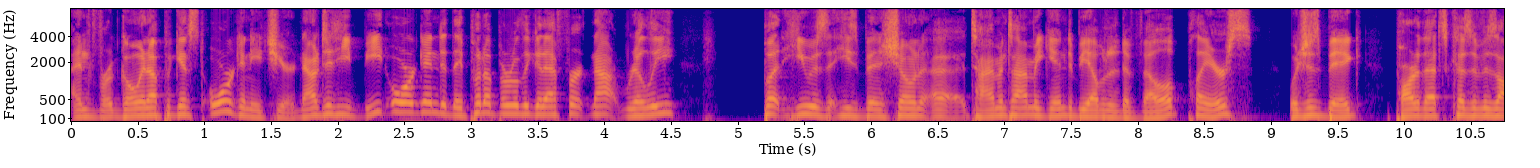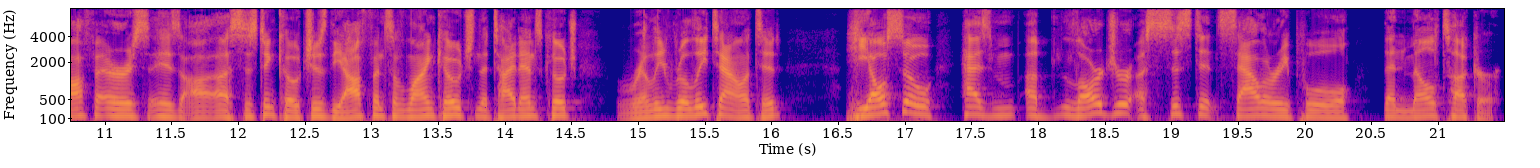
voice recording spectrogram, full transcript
and for going up against Oregon each year. Now, did he beat Oregon? Did they put up a really good effort? Not really, but he was he's been shown uh, time and time again to be able to develop players, which is big. Part of that's because of his off or his, his uh, assistant coaches, the offensive line coach and the tight ends coach, really really talented. He also has a larger assistant salary pool than Mel Tucker.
